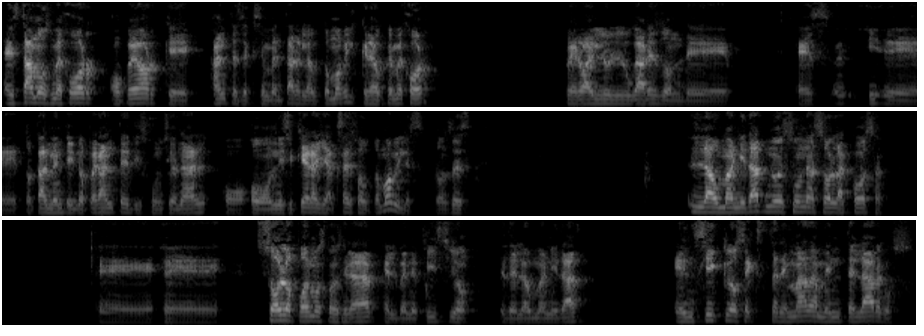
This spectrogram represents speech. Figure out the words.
¿Estamos mejor o peor que antes de que se inventara el automóvil? Creo que mejor, pero hay lugares donde es eh, totalmente inoperante, disfuncional o, ni siquiera hay acceso a automóviles. Entonces, la humanidad no es una sola cosa. Eh, eh, solo podemos considerar el beneficio de la humanidad en ciclos extremadamente largos.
